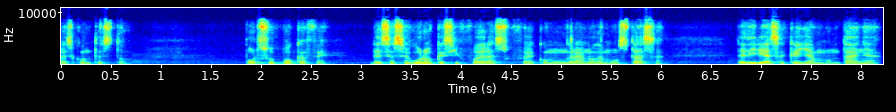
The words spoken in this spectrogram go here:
Les contestó, por su poca fe. Les aseguro que si fuera su fe como un grano de mostaza, le dirías a aquella montaña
